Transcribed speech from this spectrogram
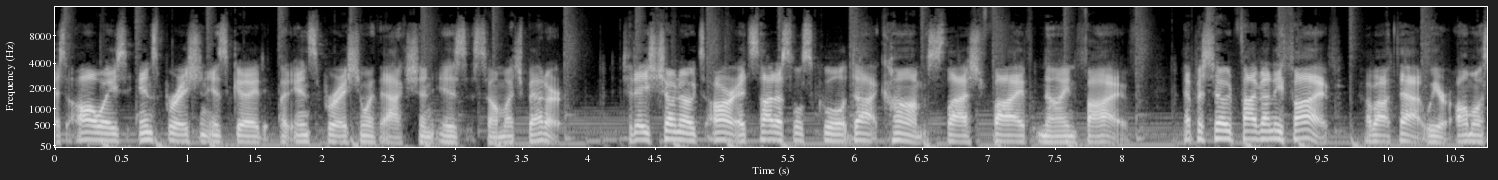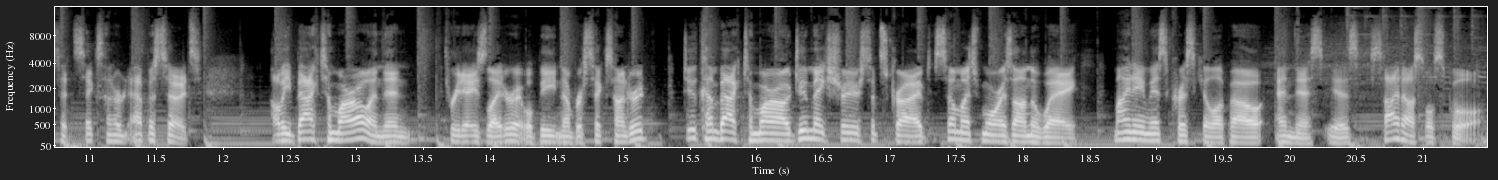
As always, inspiration is good, but inspiration with action is so much better. Today's show notes are at sidehustleschool.com slash 595. Episode 595. How about that? We are almost at 600 episodes. I'll be back tomorrow, and then three days later, it will be number 600. Do come back tomorrow. Do make sure you're subscribed. So much more is on the way. My name is Chris Guillebeau, and this is Side Hustle School.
